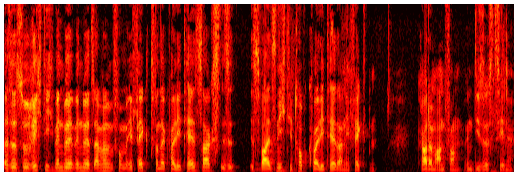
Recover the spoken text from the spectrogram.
also so richtig, wenn du, wenn du jetzt einfach vom Effekt, von der Qualität sagst, ist, es war jetzt nicht die Top-Qualität an Effekten. Gerade am Anfang, in dieser Szene.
